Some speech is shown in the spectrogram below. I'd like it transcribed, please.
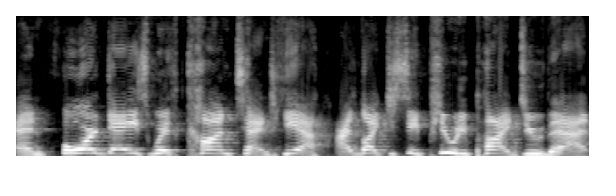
And four days with content. Yeah, I'd like to see PewDiePie do that.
